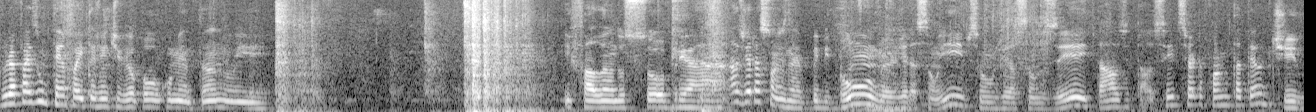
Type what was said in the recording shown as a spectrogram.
Já faz um tempo aí que a gente vê o povo comentando e e falando sobre a, as gerações, né? Baby Boomer, geração Y, geração Z e tal e tal. Isso aí de certa forma está até antigo.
